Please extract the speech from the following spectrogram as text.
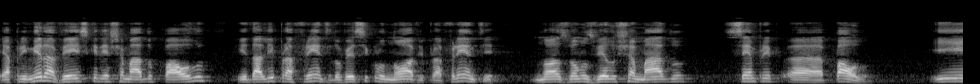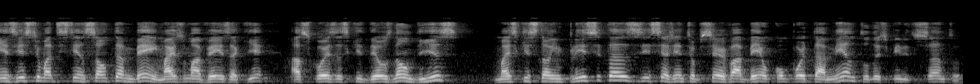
É a primeira vez que ele é chamado Paulo, e dali para frente, do versículo 9 para frente, nós vamos vê-lo chamado sempre uh, Paulo. E existe uma distinção também, mais uma vez aqui, as coisas que Deus não diz, mas que estão implícitas, e se a gente observar bem o comportamento do Espírito Santo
